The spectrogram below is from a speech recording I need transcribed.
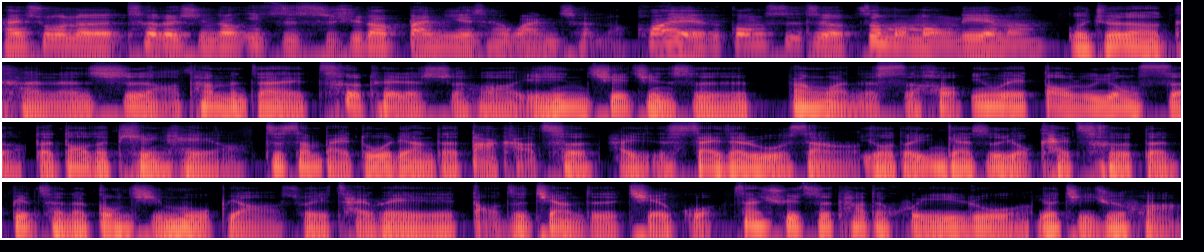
还说呢，撤退行动一直持续到半夜才完成哦。华野的攻势是有这么猛烈吗？我觉得可能是啊，他们在撤退的时候已经接近是。傍晚的时候，因为道路用色，等到了天黑啊，这三百多辆的大卡车还塞在路上，有的应该是有开车灯，变成了攻击目标，所以才会导致这样的结果。张旭之他的回忆录有几句话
